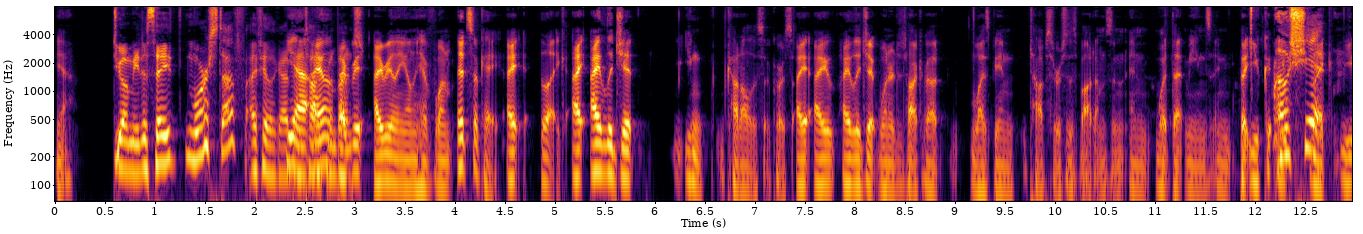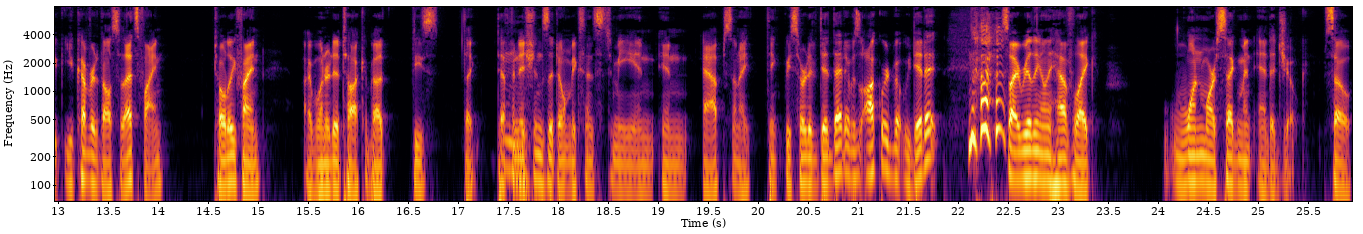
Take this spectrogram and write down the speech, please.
yeah Do you want me to say more stuff? I feel like I've yeah, been talking a don't- I, re- I really only have one. It's okay. I like. I, I legit. You can cut all this, of course. I, I, I legit wanted to talk about lesbian tops versus bottoms and, and what that means. And but you could. Oh, shit. Like, you you covered it all, so that's fine. Totally fine. I wanted to talk about these like definitions that don't make sense to me in in apps, and I think we sort of did that. It was awkward, but we did it. so I really only have like one more segment and a joke. So.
